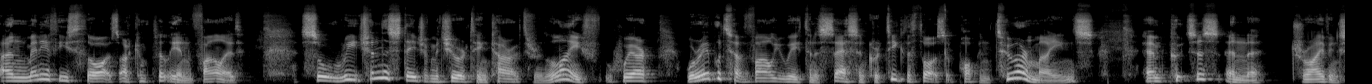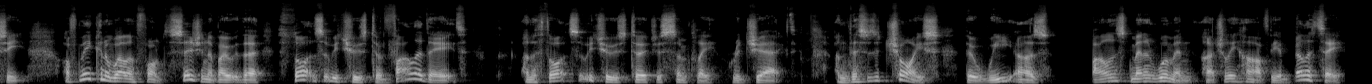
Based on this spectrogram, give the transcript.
and many of these thoughts are completely invalid. So, reaching the stage of maturity and character in life, where we're able to evaluate and assess and critique the thoughts that pop into our minds, um, puts us in the driving seat of making a well-informed decision about the thoughts that we choose to validate and the thoughts that we choose to just simply reject. And this is a choice that we, as balanced men and women, actually have the ability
